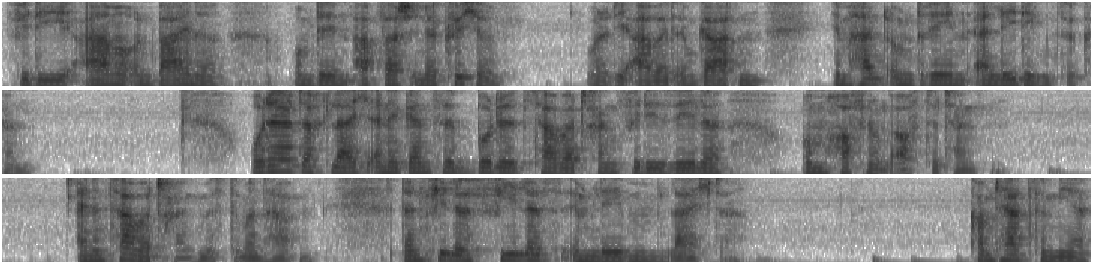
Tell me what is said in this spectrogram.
für die Arme und Beine, um den Abwasch in der Küche oder die Arbeit im Garten im Handumdrehen erledigen zu können. Oder doch gleich eine ganze Buddel Zaubertrank für die Seele, um Hoffnung aufzutanken. Einen Zaubertrank müsste man haben, dann fiele vieles im Leben leichter. Kommt her zu mir,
